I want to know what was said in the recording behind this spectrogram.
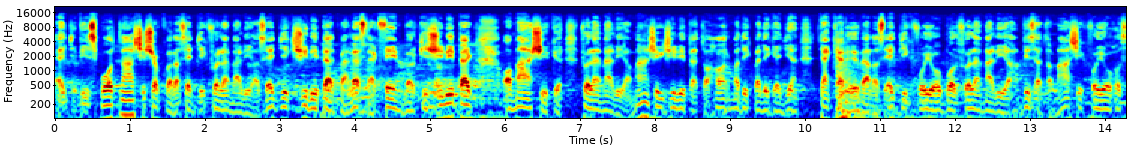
egy vízpótlás, és akkor az egyik fölemeli az egyik zsilipetben, lesznek fényből kis zsilipek, a másik fölemeli a másik zsilipet, a harmadik pedig egy ilyen tekerővel az egyik folyóból fölemeli a vizet a másik folyóhoz.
